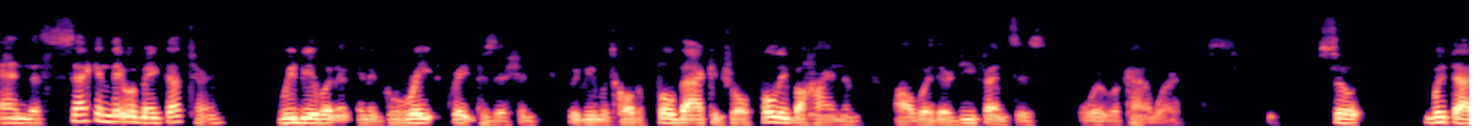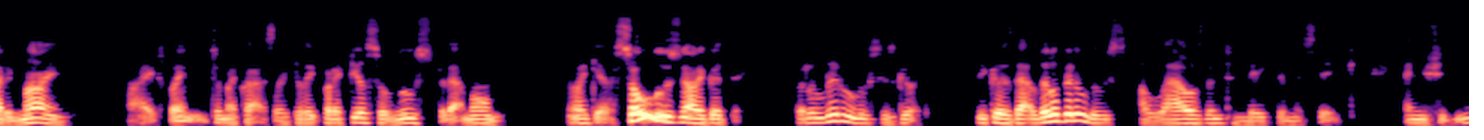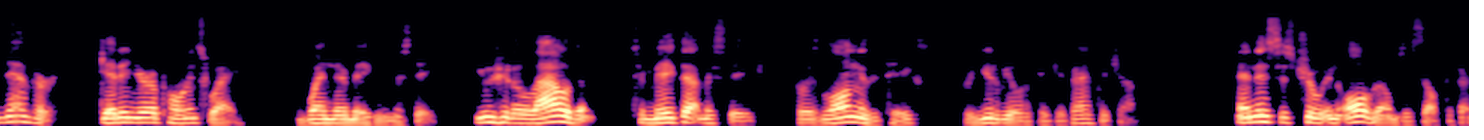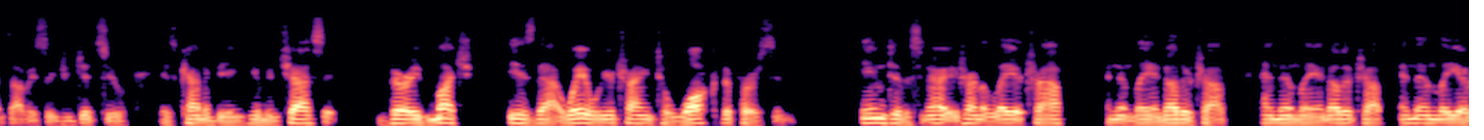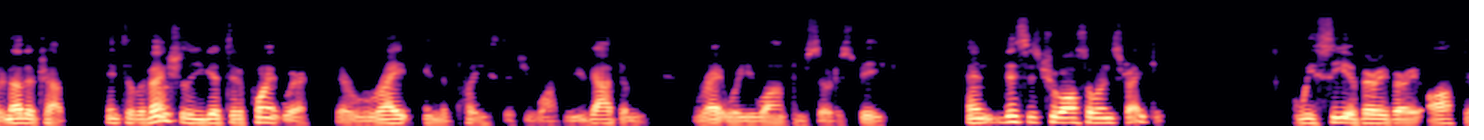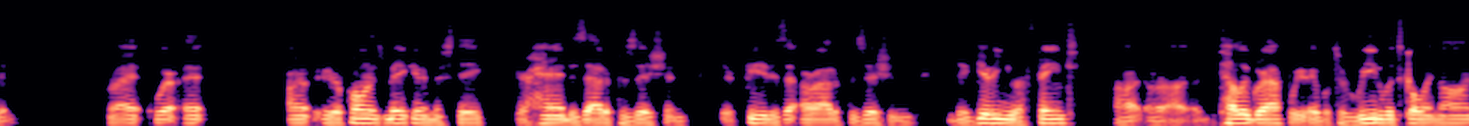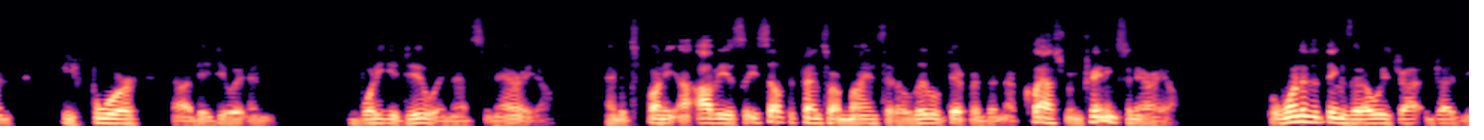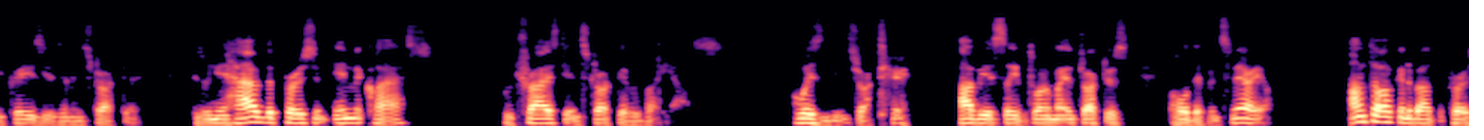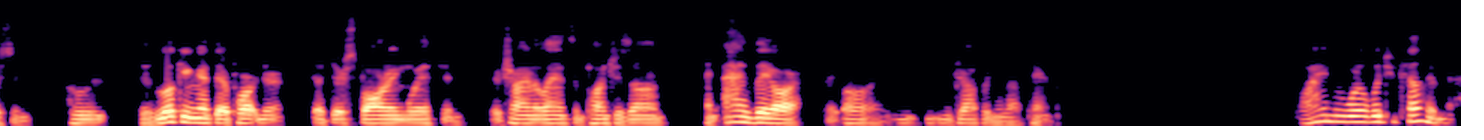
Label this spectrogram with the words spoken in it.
And the second they would make that turn, we'd be able to, in a great, great position. We'd be in what's called a full back control, fully behind them, uh, where their defenses were, were kind of worthless. So, with that in mind, I explained to my class, like, but I feel so loose for that moment. I'm like, yeah, so loose is not a good thing but a little loose is good because that little bit of loose allows them to make the mistake. And you should never get in your opponent's way when they're making a mistake. You should allow them to make that mistake for as long as it takes for you to be able to take advantage of it. And this is true in all realms of self defense. Obviously, jujitsu is kind of being human chess. It very much is that way where you're trying to walk the person into the scenario. You're trying to lay a trap and then lay another trap and then lay another trap and then lay out another trap until eventually you get to the point where they're right in the place that you want them. You got them right where you want them, so to speak. And this is true also in striking. We see it very, very often, right? Where uh, your opponent's making a mistake, their hand is out of position, their feet is are out of position, they're giving you a feint uh, or a telegraph where you're able to read what's going on before uh, they do it. And what do you do in that scenario? And it's funny, obviously, self defense, our mindset a little different than a classroom training scenario. But one of the things that always dri- drives me crazy as an instructor is when you have the person in the class who tries to instruct everybody else, who isn't the instructor. obviously, if it's one of my instructors, a whole different scenario. I'm talking about the person who is looking at their partner that they're sparring with and they're trying to land some punches on. And as they are, like, oh, you, you drop in your left hand. Why in the world would you tell him that?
